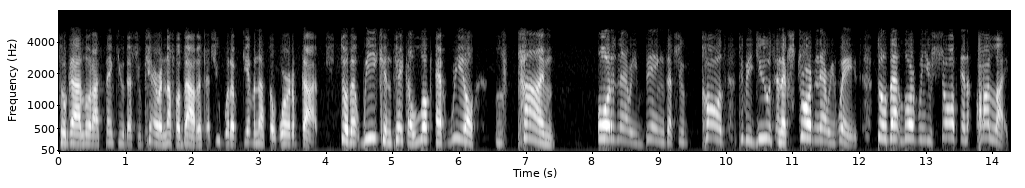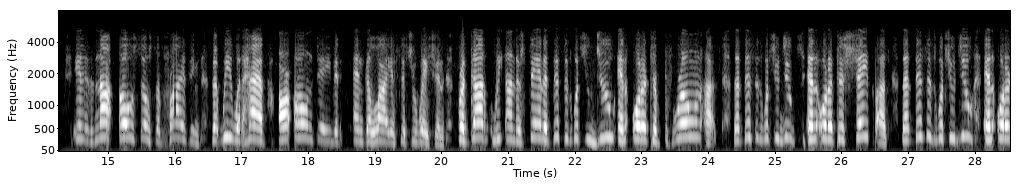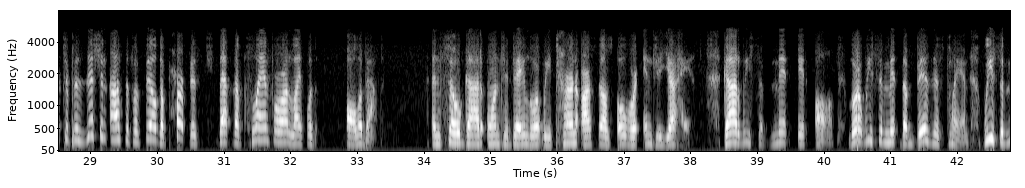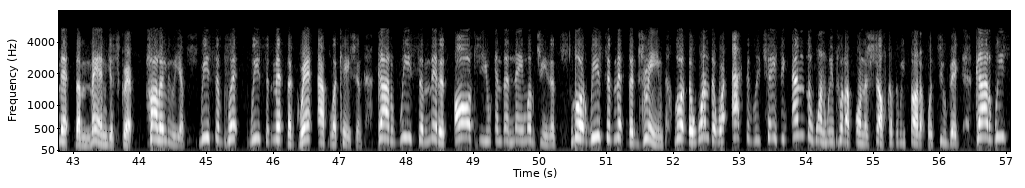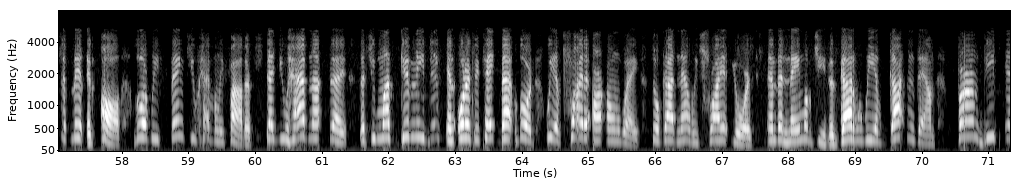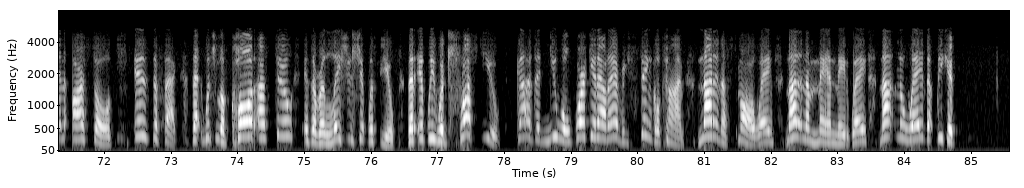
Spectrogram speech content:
So, God, Lord, I thank you that you care enough about us that you would have given us the word of God so that we can take a look at real time ordinary beings that you cause to be used in extraordinary ways. So that, Lord, when you show up in our life, it is not oh so surprising that we would have our own David and Goliath situation. For God, we understand that this is what you do in order to prune us, that this is what you do in order to shape us, that this is what you do in order to position us to fulfill the purpose that the plan for our life was all about. And so, God, on today, Lord, we turn ourselves over into your hands. God, we submit it all. Lord, we submit the business plan. We submit the manuscript. Hallelujah. We submit, we submit the grant application. God, we submit it all to you in the name of Jesus. Lord, we submit the dream. Lord, the one that we're actively chasing and the one we put up on the shelf because we thought it was too big. God, we submit it all. Lord, we thank you, Heavenly Father, that you have not said that you must give me this in order to take that. Lord, we have tried it our own way. So, God, now we try it yours in the name of Jesus. God, we have gotten down firm deep in our souls is the fact that what you have called us to is a relationship with you. That if we would trust you, God, that you will work it out every single time, not in a small way, not in a man made way, not in a way that we could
